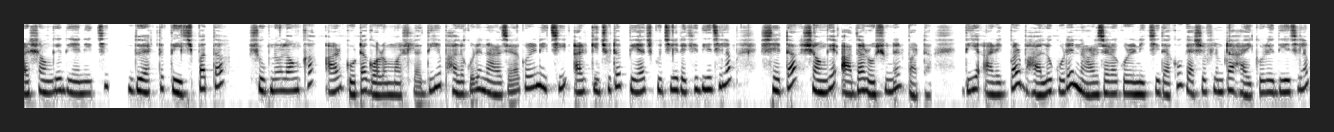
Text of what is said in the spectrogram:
আর সঙ্গে দিয়ে নিচ্ছি দু একটা তেজপাতা। শুকনো লঙ্কা আর গোটা গরম মশলা দিয়ে ভালো করে নাড়াচাড়া করে নিচ্ছি। আর কিছুটা পেঁয়াজ কুচিয়ে রেখে দিয়েছিলাম, সেটা সঙ্গে আদা, রসুনের বাটা দিয়ে আরেকবার ভালো করে নাড়াচাড়া করে নিচ্ছি। দেখো, গ্যাসের ফ্লেমটা হাই করে দিয়েছিলাম।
